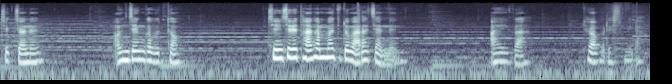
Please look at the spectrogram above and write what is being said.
즉 저는 언젠가부터 진실을 단 한마디도 말하지 않는 아이가 되어버렸습니다.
